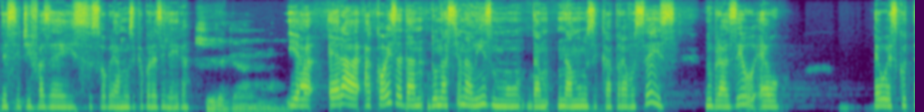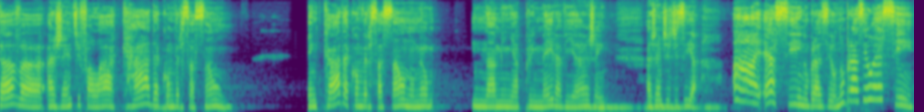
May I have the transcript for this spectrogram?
decidi fazer isso sobre a música brasileira. Que legal. E a, era a coisa da, do nacionalismo da, na música para vocês no Brasil. Eu, eu escutava a gente falar cada conversação, em cada conversação no meu, na minha primeira viagem, a gente dizia ah, é assim no Brasil. No Brasil é assim.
